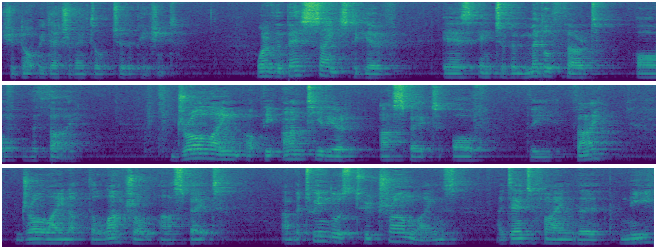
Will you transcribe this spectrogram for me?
should not be detrimental to the patient. One of the best sites to give is into the middle third of the thigh. Draw a line up the anterior aspect of the thigh, draw a line up the lateral aspect, and between those two tram lines, identifying the knee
